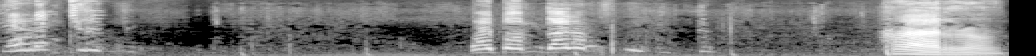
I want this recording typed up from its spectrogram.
Я не чую. Дай, пап, дай нам. Хорош.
